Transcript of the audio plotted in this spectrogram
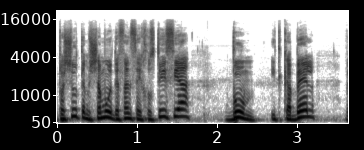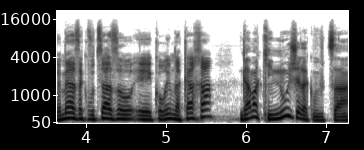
פשוט הם שמעו דפנסה איכוסטיסיה, בום, התקבל, ומאז הקבוצה הזו אה, קוראים לה ככה. גם הכינוי של הקבוצה,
